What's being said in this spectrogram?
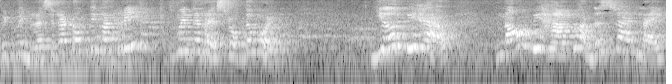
between resident of the country with the rest of the world. Here we have now we have to understand like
